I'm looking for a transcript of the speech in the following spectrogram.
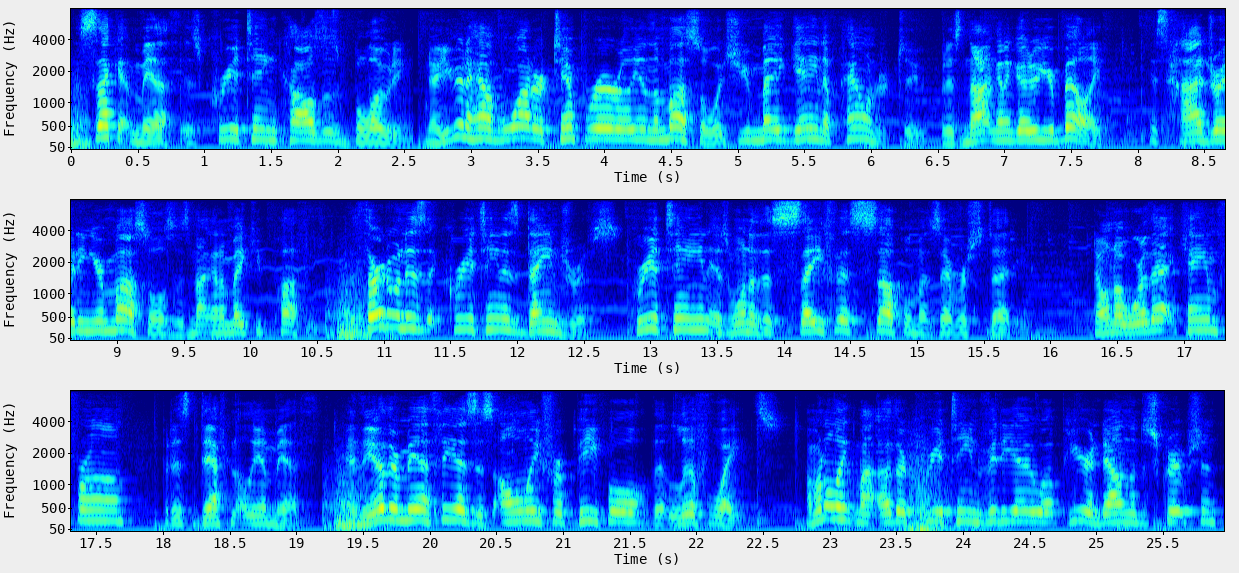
The second myth is creatine causes bloating. Now you're gonna have water temporarily in the muscle, which you may gain a pound or two, but it's not gonna go to your belly. It's hydrating your muscles. is not going to make you puffy. The third one is that creatine is dangerous. Creatine is one of the safest supplements ever studied. Don't know where that came from, but it's definitely a myth. And the other myth is it's only for people that lift weights. I'm going to link my other creatine video up here and down in the description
